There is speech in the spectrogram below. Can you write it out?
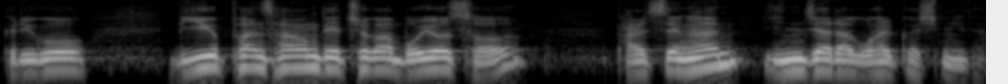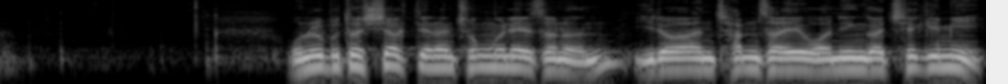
그리고 미흡한 상황 대처가 모여서 발생한 인재라고 할 것입니다. 오늘부터 시작되는 청문회에서는 이러한 참사의 원인과 책임이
